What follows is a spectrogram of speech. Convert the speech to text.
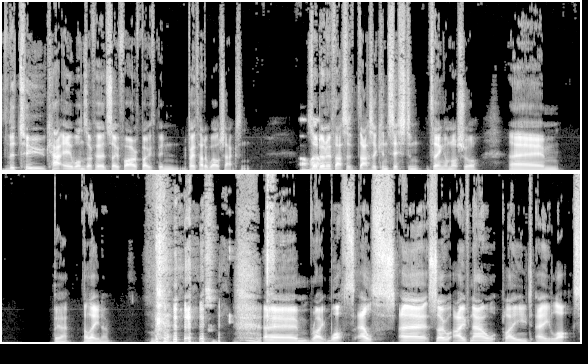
the two cat ear ones I've heard so far have both been both had a Welsh accent. Oh, So I don't know if that's a that's a consistent thing. I'm not sure. Um, but yeah, I'll let you know. um, right, what else? Uh, so I've now played a lot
